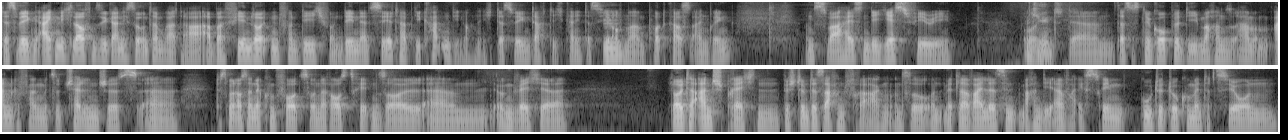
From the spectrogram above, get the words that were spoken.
Deswegen, eigentlich laufen sie gar nicht so unterm Radar, aber vielen Leuten, von denen ich von denen erzählt habe, die kannten die noch nicht. Deswegen dachte ich, kann ich das hier Mhm. auch mal im Podcast einbringen. Und zwar heißen die Yes Theory. Und Okay. der, das ist eine Gruppe, die machen, haben angefangen mit so Challenges, äh, dass man aus seiner Komfortzone raustreten soll, ähm, irgendwelche Leute ansprechen, bestimmte Sachen fragen und so. Und mittlerweile sind, machen die einfach extrem gute Dokumentationen,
